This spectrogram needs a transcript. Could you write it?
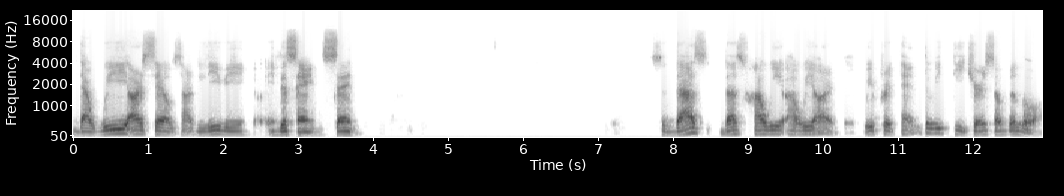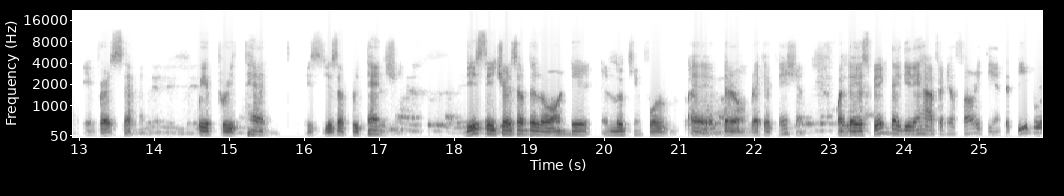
that we ourselves are living in the same sin. So that's that's how we how we are. We pretend to be teachers of the law in verse 7. We pretend. It's just a pretension. These teachers of the law only looking for uh, their own recognition. When they speak, they didn't have any authority, and the people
